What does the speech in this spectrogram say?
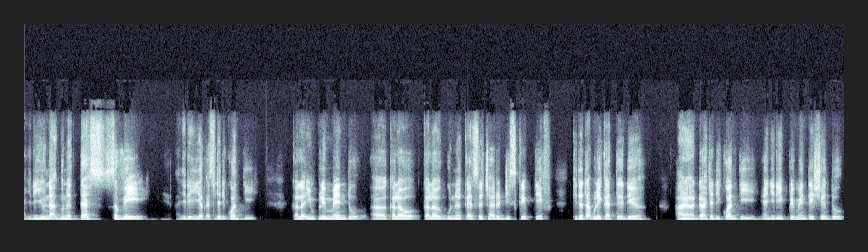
jadi you nak guna test survey. Jadi ya kat jadi kuanti kalau implement tu uh, kalau kalau gunakan secara deskriptif kita tak boleh kata dia ha, dah jadi kuanti yang jadi implementation tu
